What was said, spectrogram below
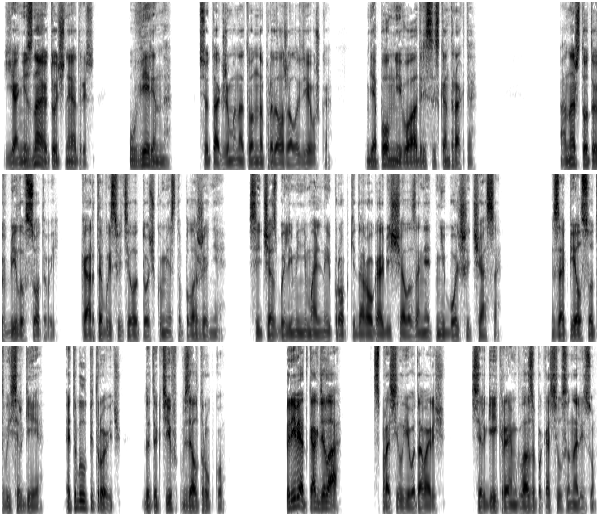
Я не знаю точный адрес». «Уверена», — все так же монотонно продолжала девушка. «Я помню его адрес из контракта». Она что-то вбила в сотовый. Карта высветила точку местоположения. Сейчас были минимальные пробки, дорога обещала занять не больше часа. Запел сотовый Сергея. Это был Петрович. Детектив взял трубку. «Привет, как дела?» — спросил его товарищ. Сергей краем глаза покосился на Лизу.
